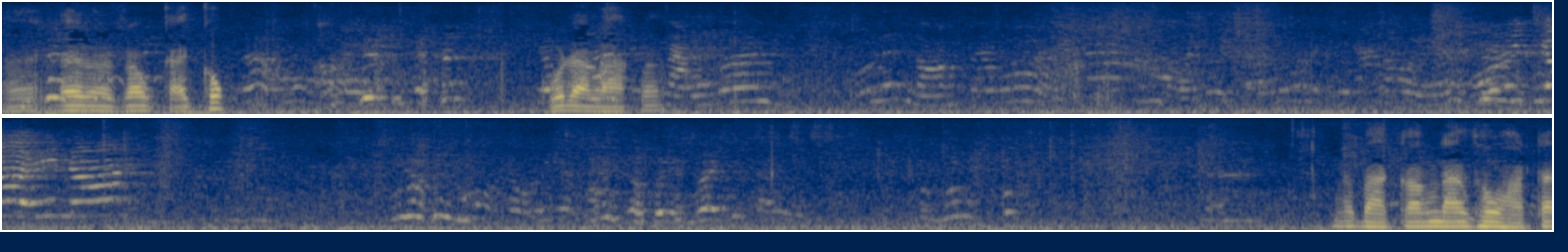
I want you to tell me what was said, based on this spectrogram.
Đấy, đây là rau cải cúc của Đà Lạt đó. Mấy bà con đang thu hoạch đó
